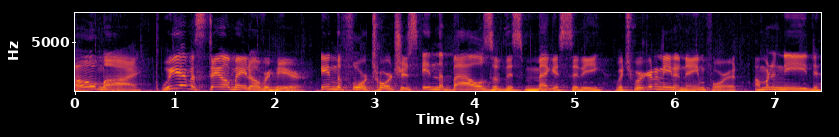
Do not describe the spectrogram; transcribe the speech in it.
Oh my. We have a stalemate over here in the four torches in the bowels of this mega city, which we're going to need a name for it. I'm going to need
